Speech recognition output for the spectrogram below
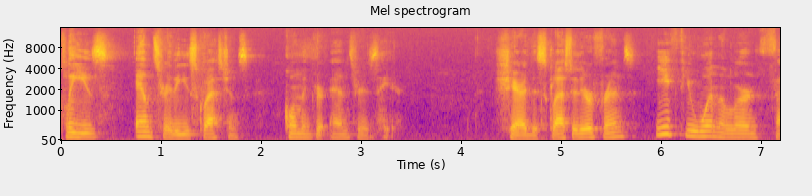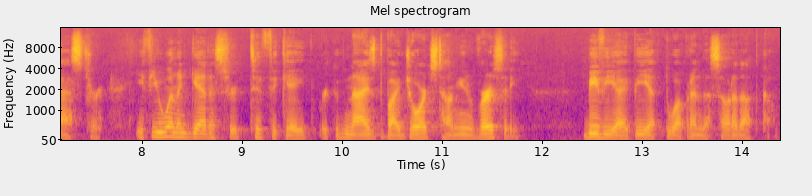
Please answer these questions. Comment your answers here. Share this class with your friends. If you want to learn faster, if you want to get a certificate recognized by Georgetown University, be VIP at tuaprendesahora.com.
